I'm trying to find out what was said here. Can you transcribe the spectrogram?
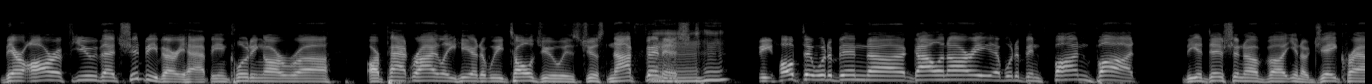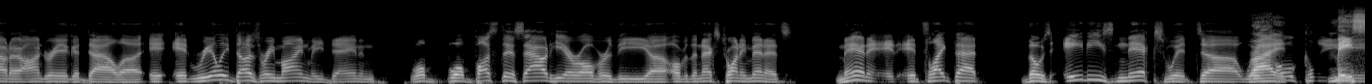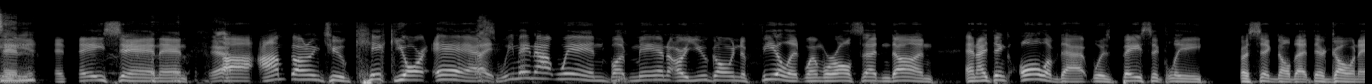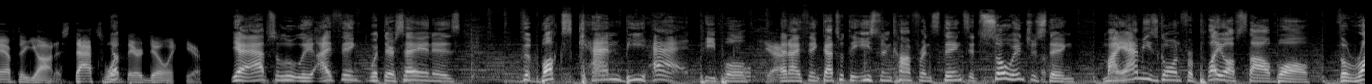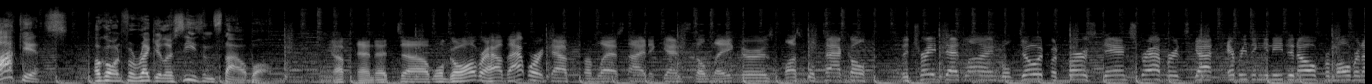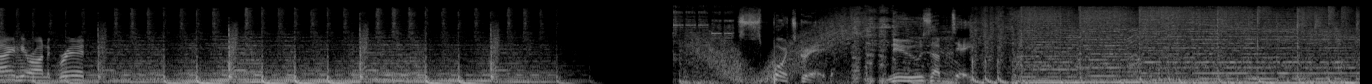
there are a few that should be very happy, including our uh, our Pat Riley here that we told you is just not finished. Mhm. We hoped it would have been uh, Gallinari. It would have been fun, but the addition of uh, you know Jae Crowder, Andre Iguodala, it, it really does remind me, Dane, and we'll we'll bust this out here over the uh, over the next twenty minutes. Man, it, it's like that those '80s Knicks with uh, with Right. Oakley, Mason. and Mason, and Yeah. uh, I'm going to kick your ass. Right. We may not win, but man, are you going to feel it when we're all said and done? And I think all of that was basically a signal that they're going after Giannis. That's what Yep. they're doing here. Yeah, absolutely. I think what they're saying is the Bucks can be had, people. Yeah. And I think that's what the Eastern Conference thinks. It's so interesting. Miami's going for playoff style ball. The Rockets are going for regular season style ball. Yep, and it, uh, we'll go over how that worked out from last night against the Lakers. Plus, we'll tackle the trade deadline. We'll do it, but first, Dan Strafford's got everything you need to know from overnight here on the grid. Sports Grid. News update.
